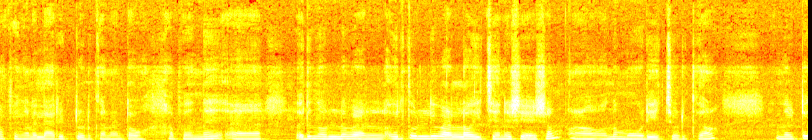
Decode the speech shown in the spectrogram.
അപ്പോൾ നിങ്ങളെല്ലാവരും ഇട്ട് കൊടുക്കണം കേട്ടോ അപ്പോൾ ഒന്ന് ഒരു നുള്ളു വെള്ളം ഒരു തുള്ളി വെള്ളം ഒഴിച്ചതിന് ശേഷം ഒന്ന് മൂടി വെച്ച് കൊടുക്കുക. എന്നിട്ട്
